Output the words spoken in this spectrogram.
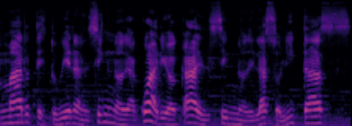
Marte estuviera en el signo de Acuario, acá el signo de las solitas,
